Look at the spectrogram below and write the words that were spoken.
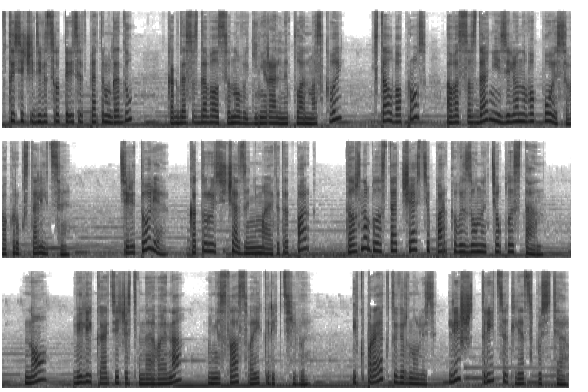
В 1935 году когда создавался новый генеральный план Москвы, встал вопрос о воссоздании зеленого пояса вокруг столицы. Территория, которую сейчас занимает этот парк, должна была стать частью парковой зоны «Теплый стан». Но Великая Отечественная война внесла свои коррективы. И к проекту вернулись лишь 30 лет спустя.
